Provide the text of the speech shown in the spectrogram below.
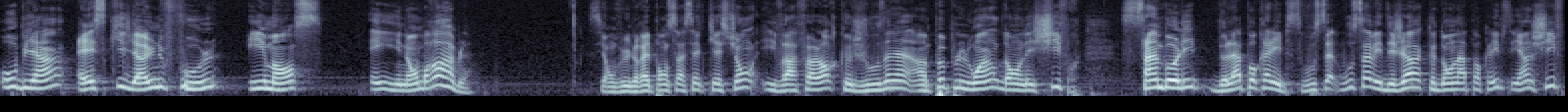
Ou bien est-ce qu'il y a une foule immense et innombrable Si on veut une réponse à cette question, il va falloir que je vous aille un peu plus loin dans les chiffres symboliques de l'Apocalypse. Vous, savez déjà que dans l'Apocalypse, il y a un chiffre,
